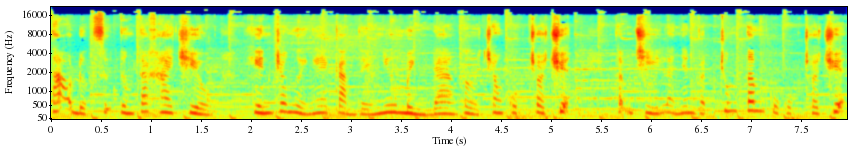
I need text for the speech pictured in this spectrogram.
tạo được sự tương tác hai chiều, khiến cho người nghe cảm thấy như mình đang ở trong cuộc trò chuyện thậm chí là nhân vật trung tâm của cuộc trò chuyện.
